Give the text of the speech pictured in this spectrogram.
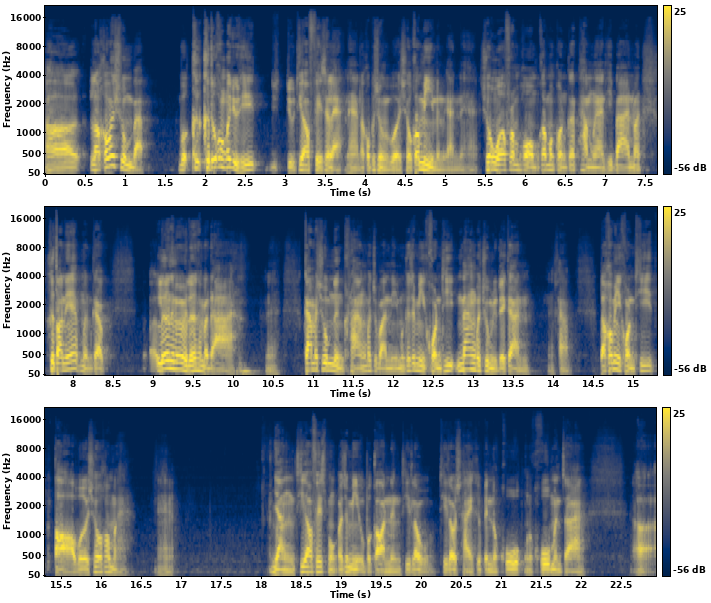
เออเราก็ประชุมแบบคือคือทุกคนก็อยู่ที่อยู่ที่ออฟฟิศแหละนะฮะแล้วก็ประชุมแบบ virtual ก็มีเหมือนกันนะฮะช่วง work from home ก็บางคนก็ทำงานที่บ้านบ้างคือตอนนี้เหมือนกับ เรื่องนี้มันเป็นเรื่องธรรมดา การประชุมหนึ่งครั้งปัจจุบันนี้มันก็จะมีคนที่นั่งประชุมอยู่ด้วยกันนะครับ แล้วก็มีคนที่ต่อ virtual เข้ามานะฮะอย่างที่ออฟฟิศผมก็จะมีอุปกรณ์หนึ่งที่เราที่เราใช้คือเป็นนกฮูกนกฮูกมันจะเอ่อ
